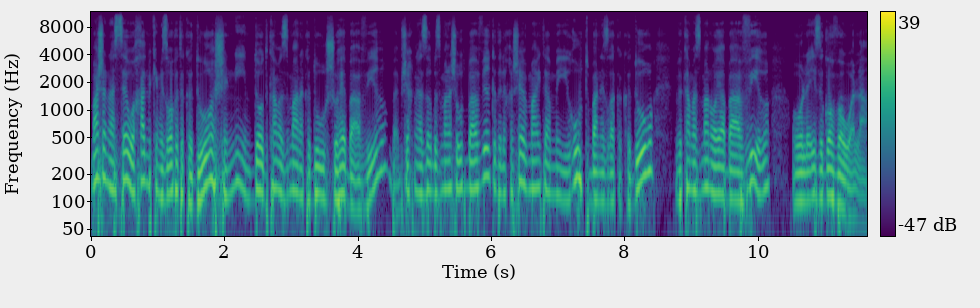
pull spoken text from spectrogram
מה שנעשה הוא אחד מכם יזרוק את הכדור, השני ימדוד כמה זמן הכדור שוהה באוויר, בהמשך נעזר בזמן השהות באוויר כדי לחשב מה הייתה המהירות בה נזרק הכדור, וכמה זמן הוא היה באוויר, או לאיזה גובה הוא עלה.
